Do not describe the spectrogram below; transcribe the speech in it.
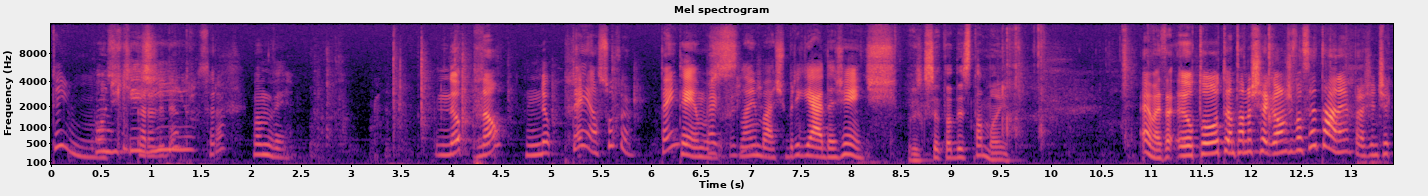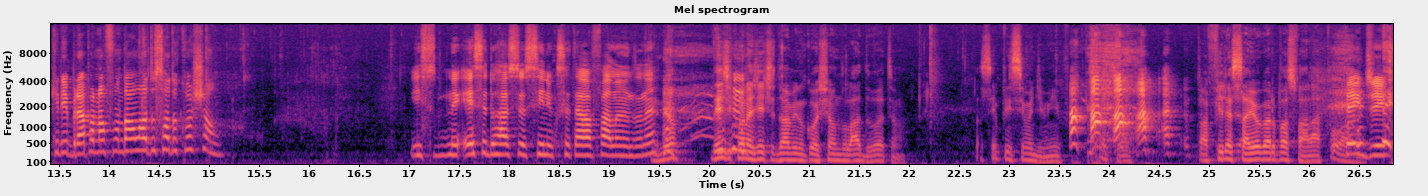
tem um Pão de dentro? Será? vamos ver. Nope, Não? nope. Tem açúcar? Tem? Temos lá embaixo. Obrigada, gente. Por isso que você tá desse tamanho. É, mas eu tô tentando chegar onde você tá, né? Pra gente equilibrar, pra não afundar um lado só do colchão. Isso, esse do raciocínio que você tava falando, né? Entendeu? Desde quando a gente dorme no colchão do lado do outro, mano. Tá sempre em cima de mim. Tua filha saiu, agora eu posso falar. Pô, Entendi.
